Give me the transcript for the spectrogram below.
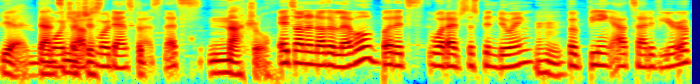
Yeah. Dancing more was jobs, just more dance class. That's natural. it's on another level, but it's what I've just been doing. Mm-hmm. But being outside of Europe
